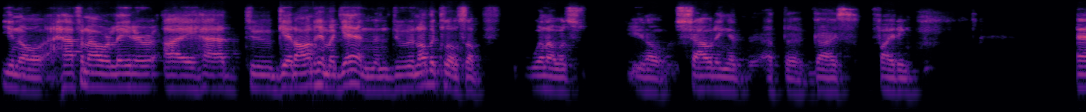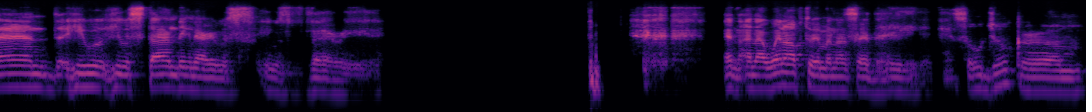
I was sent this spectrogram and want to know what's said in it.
you know half an hour later I had to get on him again and do another close up when I was you know shouting at at the guys fighting. And he was he was standing there. He was he was very and and I went up to him and I said, "Hey, so Joker, um,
